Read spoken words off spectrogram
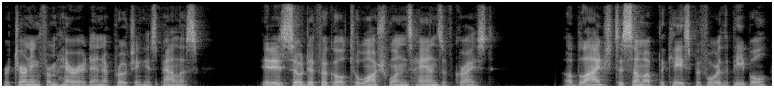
returning from Herod and approaching his palace. It is so difficult to wash one's hands of Christ. Obliged to sum up the case before the people,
